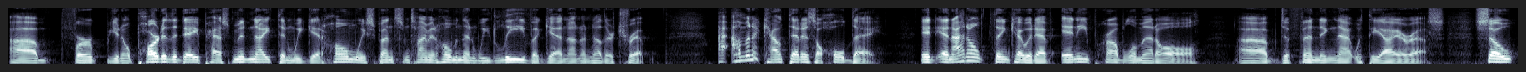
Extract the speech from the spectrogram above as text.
um, for you know part of the day past midnight. Then we get home, we spend some time at home, and then we leave again on another trip. I, am going to count that as a whole day, it, and I don't think I would have any problem at all uh, defending that with the IRS. So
